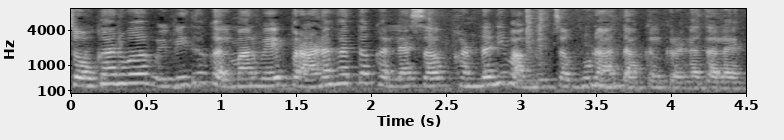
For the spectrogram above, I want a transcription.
चौघांवर विविध कलमान्वये प्राणघातक हल्ल्यासह खंडणी मागणीचा गुन्हा दाखल करण्यात आलाय.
